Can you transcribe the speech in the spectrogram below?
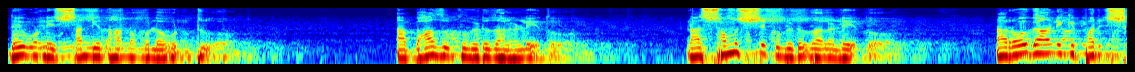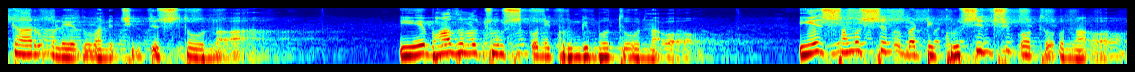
దేవుణ్ణి సన్నిధానములో ఉంటూ నా బాధకు విడుదల లేదు నా సమస్యకు విడుదల లేదు. నా రోగానికి పరిష్కారం లేదు అని చింతిస్తూ ఉన్నావా? ఏ బాధను చూసుకొని కృంగిపోతూ ఉన్నావో? ఏ సమస్యను బట్టి కృషించిపోతూ ఉన్నావో?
